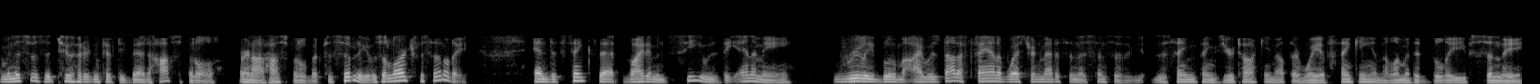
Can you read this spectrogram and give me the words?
I mean, this was a 250 bed hospital, or not hospital, but facility. It was a large facility, and to think that vitamin C was the enemy really blew my. I was not a fan of Western medicine in the sense of the, the same things you're talking about, their way of thinking and the limited beliefs and the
